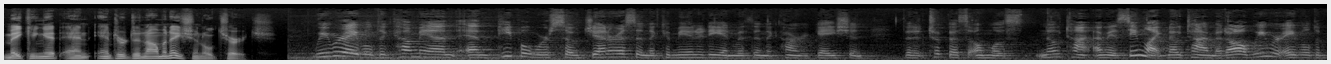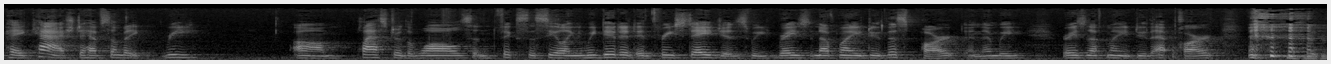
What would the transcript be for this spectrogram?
making it an interdenominational church. We were able to come in, and people were so generous in the community and within the congregation that it took us almost no time. I mean, it seemed like no time at all. We were able to pay cash to have somebody re um, plaster the walls and fix the ceiling. We did it in three stages. We raised enough money to do this part, and then we raised enough money to do that part, mm-hmm.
